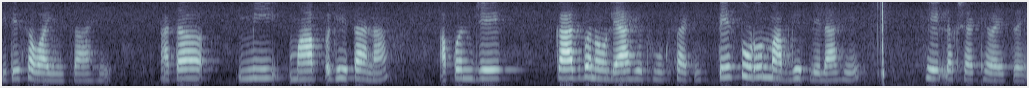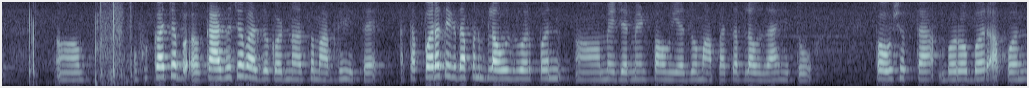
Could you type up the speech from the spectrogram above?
इथे सव्वा इंच आहे. आता मी माप घेताना आपण जे काच बनवले आहेत हुकसाठी ते सोडून माप घेतलेलं आहे. हे लक्षात ठेवायचं आहे हुकाच्या ब- काजाच्या बाजूकडनं असं माप घ्यायचं आहे आता परत एकदा आपण ब्लाऊजवर पण मेजरमेंट पाहूया. जो मापाचा ब्लाऊज आहे तो. पाहू शकता बरोबर आपण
